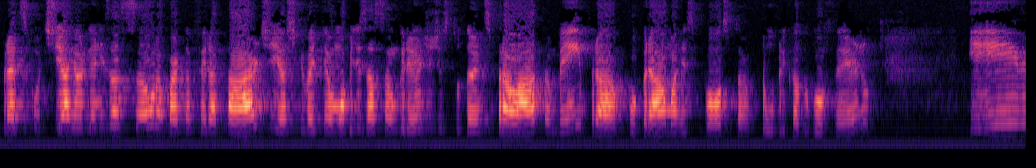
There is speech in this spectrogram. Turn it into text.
para discutir a reorganização na quarta-feira à tarde. Acho que vai ter uma mobilização grande de estudantes para lá também, para cobrar uma resposta pública do governo. E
